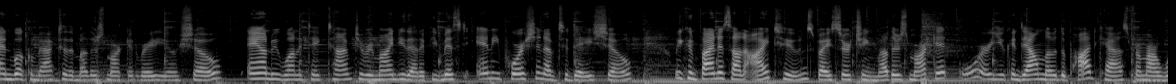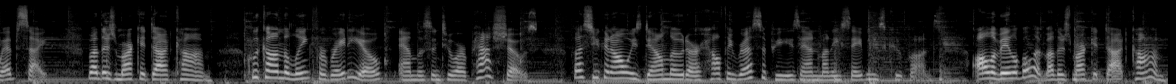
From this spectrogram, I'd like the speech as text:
And welcome back to the Mother's Market Radio Show. And we want to take time to remind you that if you missed any portion of today's show, we can find us on iTunes by searching Mother's Market, or you can download the podcast from our website, mothersmarket.com. Click on the link for radio and listen to our past shows. Plus, you can always download our healthy recipes and money savings coupons, all available at mothersmarket.com.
